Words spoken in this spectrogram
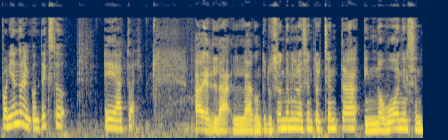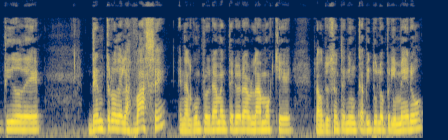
poniéndolo en el contexto eh, actual. A ver, la, la constitución de 1980 innovó en el sentido de dentro de las bases, en algún programa anterior hablamos que la Constitución tenía un capítulo primero,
